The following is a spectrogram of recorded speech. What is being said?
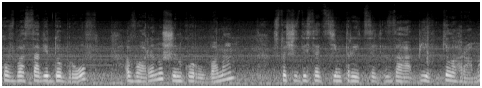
Ковбаса від Добров варену шинку рубана 167,30 за пів кілограма.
